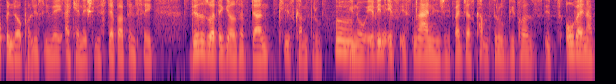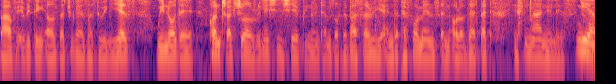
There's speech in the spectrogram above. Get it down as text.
open door policy where i can actually step up and say this is what the girls have done please come through. You know even if it's nje but just come through because it's over and above everything else that you guys are doing. Yes we know the contractual relationship you know in terms of the bursary and the performance and all of that but it's nane less. Yeah.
